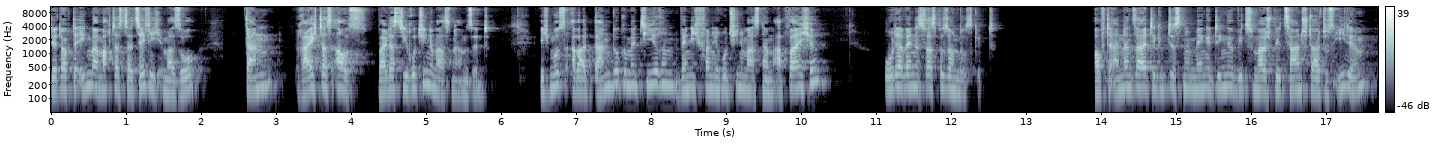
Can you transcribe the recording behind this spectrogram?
der Dr. Ingmar macht das tatsächlich immer so, dann reicht das aus, weil das die Routinemaßnahmen sind. Ich muss aber dann dokumentieren, wenn ich von den Routinemaßnahmen abweiche oder wenn es was Besonderes gibt. Auf der anderen Seite gibt es eine Menge Dinge, wie zum Beispiel Zahnstatus idem,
